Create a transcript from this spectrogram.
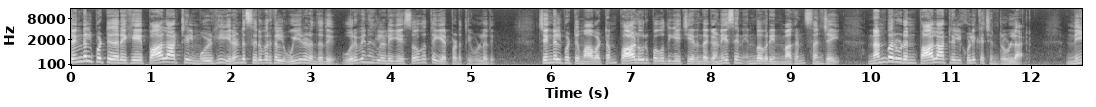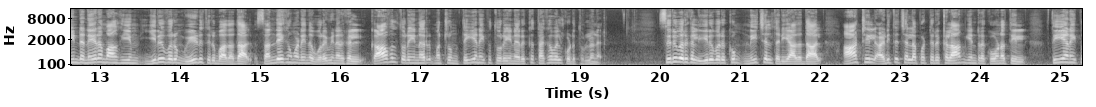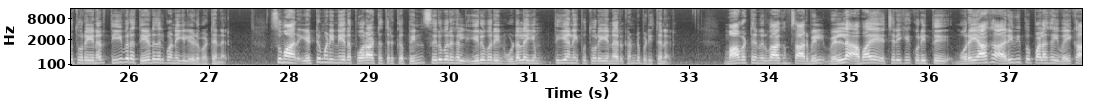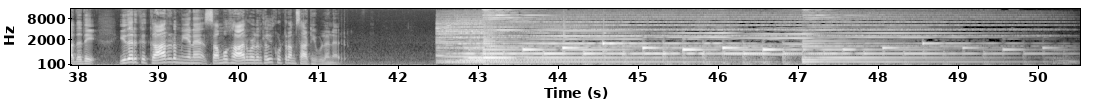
செங்கல்பட்டு அருகே பாலாற்றில் மூழ்கி இரண்டு சிறுவர்கள் உயிரிழந்தது. உறவினர்களிடையே சோகத்தை ஏற்படுத்தியுள்ளது. செங்கல்பட்டு மாவட்டம் பாலூர் பகுதியைச் சேர்ந்த கணேசன் என்பவரின் மகன் சஞ்சய் நண்பருடன் பாலாற்றில் குளிக்கச் சென்றுள்ளார். நீண்ட நேரமாகியும் இருவரும் வீடு திரும்பாததால் சந்தேகமடைந்த உறவினர்கள் காவல்துறையினர் மற்றும் தீயணைப்புத் துறையினருக்கு தகவல் கொடுத்துள்ளனர். சிறுவர்கள் இருவருக்கும் நீச்சல் தெரியாததால் ஆற்றில் அடித்துச் செல்லப்பட்டிருக்கலாம் என்ற கோணத்தில் தீயணைப்புத் துறையினர் தீவிர தேடுதல் பணியில் ஈடுபட்டனர். சுமார் எட்டு மணி நேர போராட்டத்திற்கு பின் சிறுவர்கள் இருவரின் உடலையும் தீயணைப்புத் துறையினர் கண்டுபிடித்தனர். மாவட்ட நிர்வாகம் சார்பில் வெள்ள அபாய எச்சரிக்கை குறித்து முறையாக அறிவிப்பு பலகை வைக்காததே இதற்கு காரணம் என சமூக ஆர்வலர்கள் குற்றம் சாட்டியுள்ளனர்.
